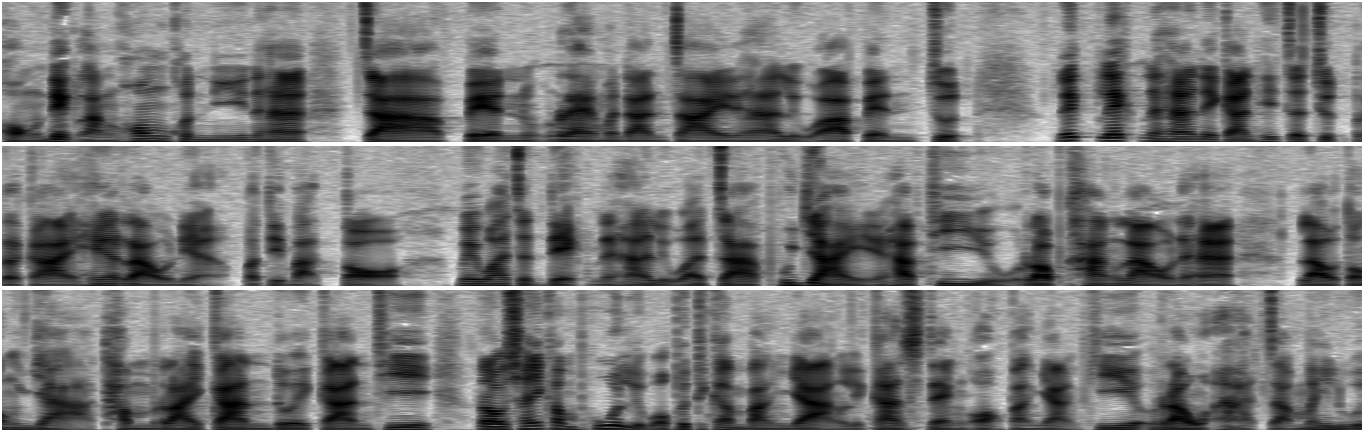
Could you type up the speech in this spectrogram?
ของเด็กหลังห้องคนนี้นะฮะจะเป็นแรงบันดาลใจนะฮะหรือว่าเป็นจุดเล็กๆนะฮะในการที่จะจุดประกายให้เราเนี่ยปฏิบัติต่อไม่ว่าจะเด็กนะฮะหรือว่าจะผู้ใหญ่นะครับที่อยู่รอบข้างเรานะฮะเราต้องอย่าทำร้ายกันโดยการที่เราใช้คำพูดหรือว่าพฤติกรรมบางอย่าง หรือการแสดงออกบางอย่างที่เราอาจจะไม่รู้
